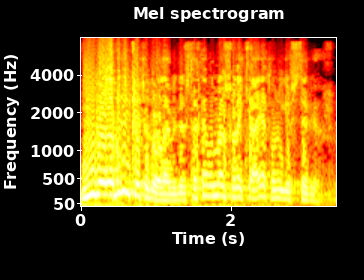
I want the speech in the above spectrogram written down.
İyi de olabilir, kötü de olabilir. Zaten ondan sonraki ayet onu gösteriyor.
